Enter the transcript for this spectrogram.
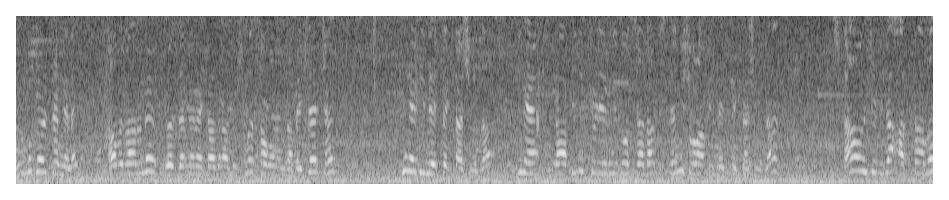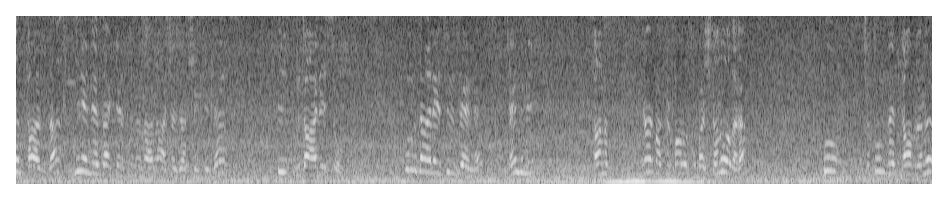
durumu gözlemlemek, tavırlarını gözlemlemek adına duruşma salonunda beklerken yine bir meslektaşımıza, yine müdafillik görevini dosyada üstlenmiş olan bir meslektaşımıza daha önce bize aktarılan tarzda yine nezaket sınırlarını aşacak şekilde bir müdahalesi oldu. Bu müdahalesi üzerine kendimi tanıt Diyarbakır Barosu Başkanı olarak bu tutum ve tavrını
